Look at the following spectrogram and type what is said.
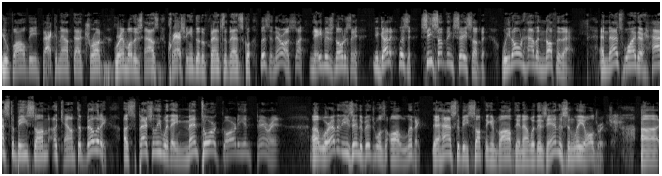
Uvalde backing out that truck, grandmother's house crashing into the fence of that school. Listen, there are signs. Neighbors noticing. You got it. Listen, see something, say something. We don't have enough of that. And that's why there has to be some accountability, especially with a mentor, guardian, parent, uh, wherever these individuals are living. There has to be something involved in. Now, with this Anderson Lee Aldrich, uh,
